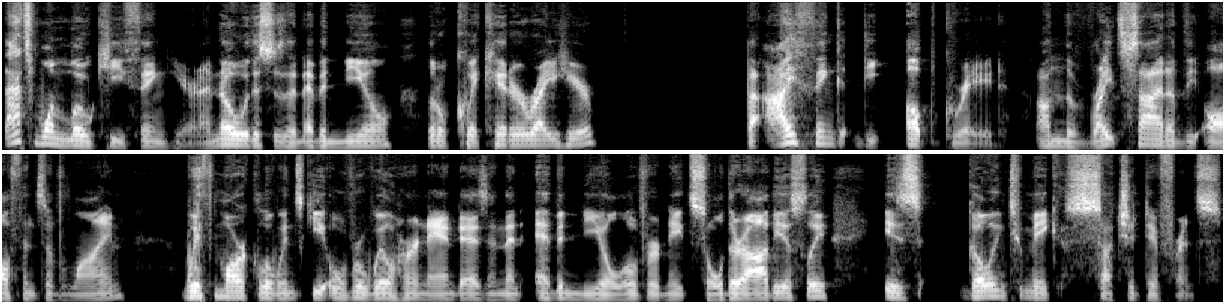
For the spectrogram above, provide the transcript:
that's one low key thing here. And I know this is an Evan Neal little quick hitter right here, but I think the upgrade on the right side of the offensive line with Mark Glowinski over Will Hernandez and then Evan Neal over Nate Solder, obviously, is going to make such a difference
